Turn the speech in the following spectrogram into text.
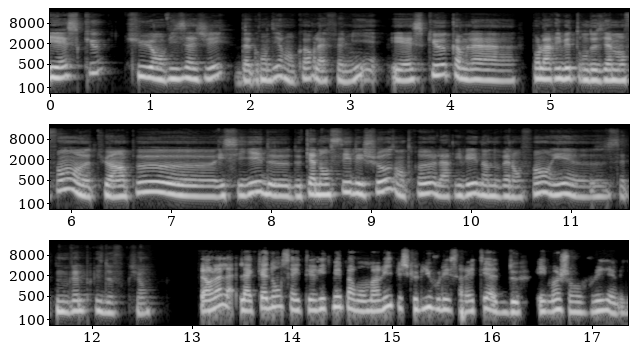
Et est-ce que tu envisageais d'agrandir encore la famille? Et est-ce que, comme la, pour l'arrivée de ton deuxième enfant, euh, tu as un peu euh, essayé de, de cadencer les choses entre l'arrivée d'un nouvel enfant et euh, cette nouvelle prise de fonction? Alors là, la, cadence a été rythmée par mon mari puisque lui voulait s'arrêter à deux. Et moi, j'en voulais mais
